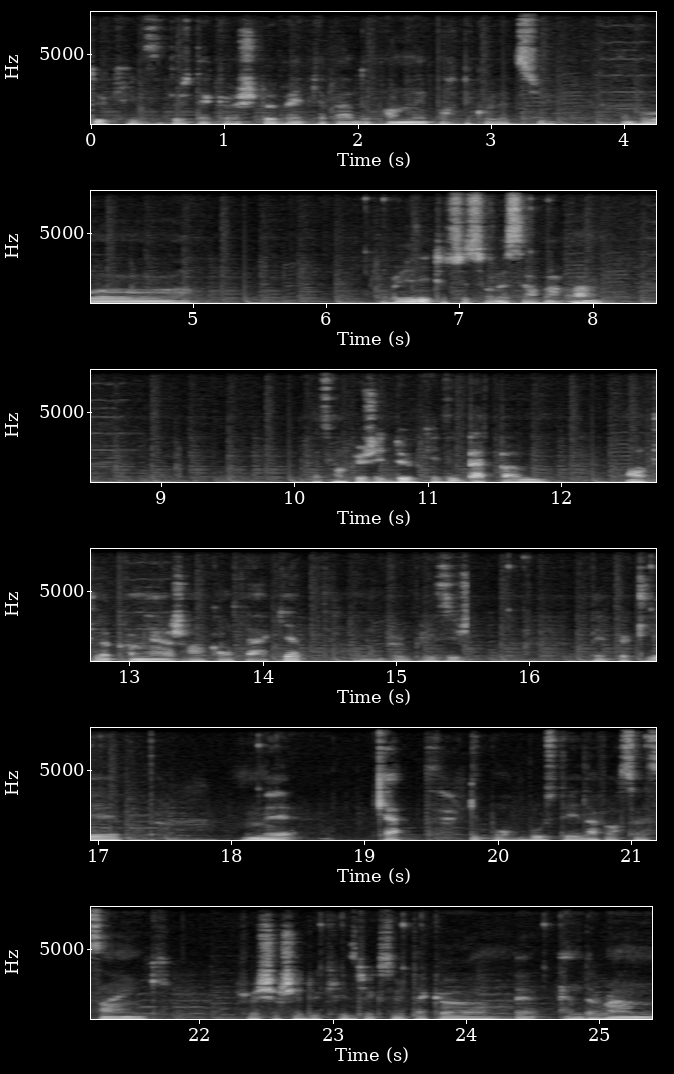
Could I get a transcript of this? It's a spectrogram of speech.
2 crédits que je décoche. Je devrais être capable de prendre n'importe quoi là-dessus. On va... On va y aller tout de suite sur le serveur 1. Parce qu'en plus, j'ai 2 crédits de Batpub. Donc, la première, je rencontre la quête. Donc, je vais briser Paperclip. Mais 4 pour booster la force à 5. Je vais chercher 2 crédits sur Taka. End the run.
